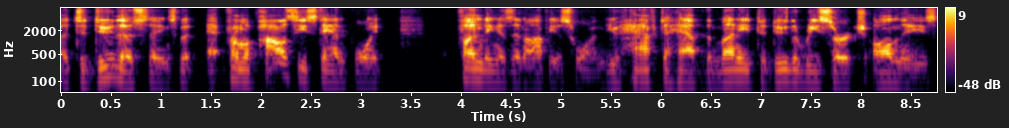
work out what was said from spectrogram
uh, to do those things. But eh, from a policy standpoint, funding is an obvious one. You have to have the money to do the research on these,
